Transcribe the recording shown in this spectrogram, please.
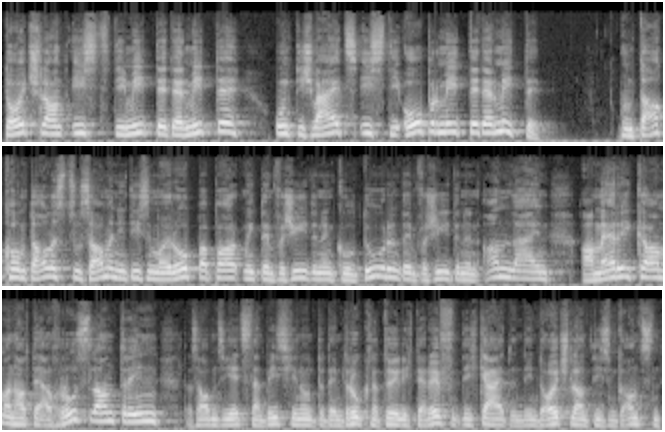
Deutschland ist die Mitte der Mitte und die Schweiz ist die Obermitte der Mitte. Und da kommt alles zusammen in diesem Europapark mit den verschiedenen Kulturen, den verschiedenen Anleihen. Amerika, man hatte auch Russland drin. Das haben sie jetzt ein bisschen unter dem Druck natürlich der Öffentlichkeit und in Deutschland diesem ganzen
